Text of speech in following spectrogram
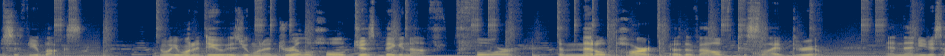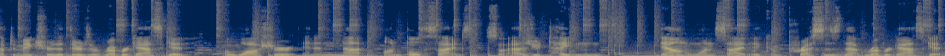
just a few bucks. And what you want to do is you want to drill a hole just big enough for the metal part of the valve to slide through and then you just have to make sure that there's a rubber gasket, a washer, and a nut on both sides. So as you tighten down one side, it compresses that rubber gasket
